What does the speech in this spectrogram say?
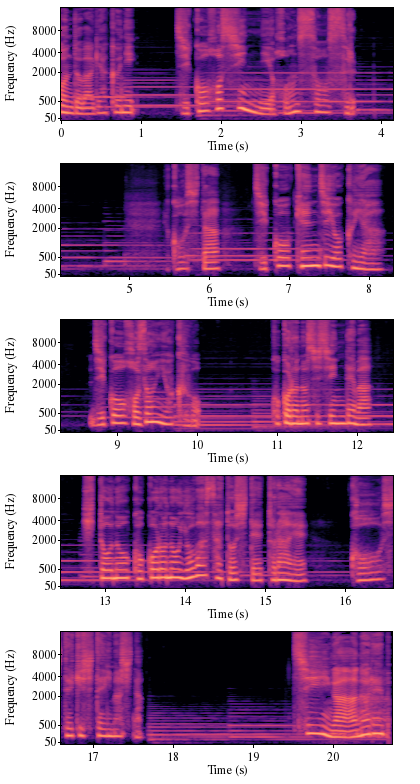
今度は逆に自己保身に奔走する。こうした自己顕示欲や自己保存欲を心の指針では人の心の弱さとして捉えこう指摘していました。地位が上がれば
